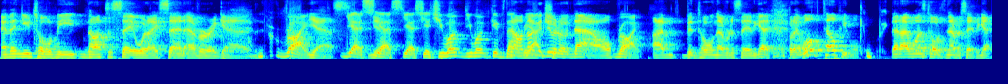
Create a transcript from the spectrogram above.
and then you told me not to say what I said ever again. Right? Yes. Yes. Yeah. Yes. Yes. Yes. You won't. You won't give that. No, I'm reaction. not gonna do it now. Right. I've been told never to say it again, but I will tell people that I was told to never say it again.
